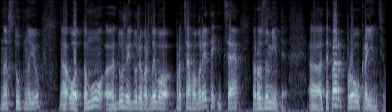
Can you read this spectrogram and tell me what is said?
наступною. От тому дуже і дуже важливо про це говорити і це розуміти. Тепер про українців.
